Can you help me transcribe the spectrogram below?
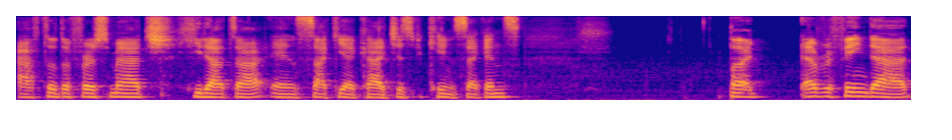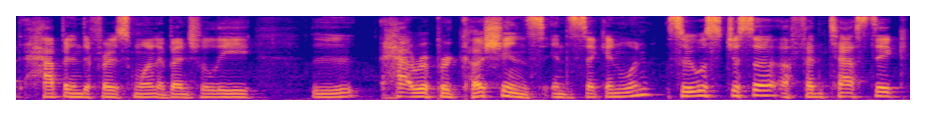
after the first match, Hirata and Saki Akai just became seconds. But everything that happened in the first one eventually had repercussions in the second one. So it was just a, a fantastic,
